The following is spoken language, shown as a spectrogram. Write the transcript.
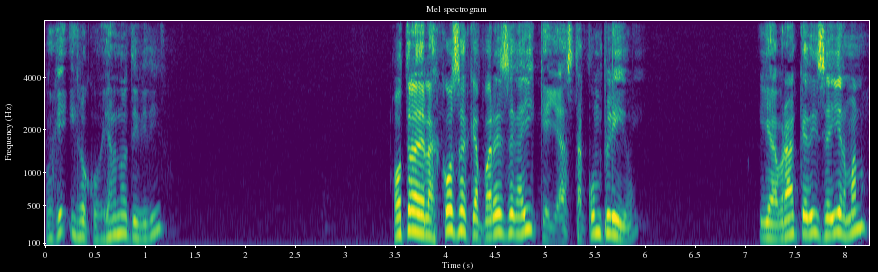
Porque, y los gobiernos divididos. Otra de las cosas que aparecen ahí, que ya está cumplido, y habrá que dice ahí, hermano,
